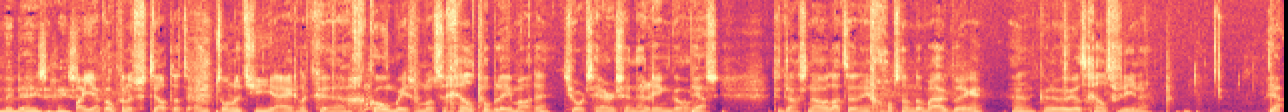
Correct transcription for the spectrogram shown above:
mee bezig is. Maar je hebt ook wel eens verteld dat Anthology eigenlijk eh, gekomen is omdat ze geldproblemen hadden. George Harrison en Ringo. Ja. Dus toen dacht ze, nou laten we in godsnaam dat maar uitbrengen. Hè? Dan kunnen we weer wat geld verdienen. ja,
